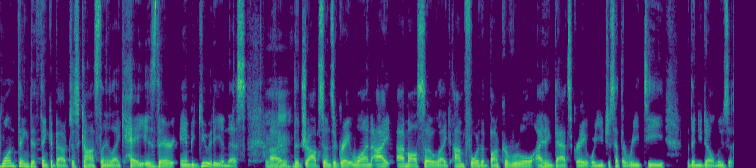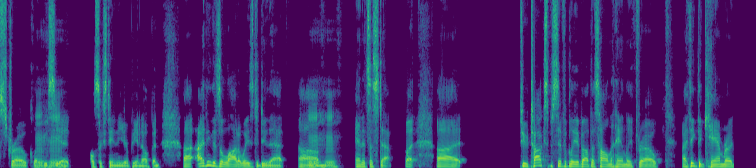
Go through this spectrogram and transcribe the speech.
one thing to think about just constantly like hey is there ambiguity in this uh, Mhm. the drop zone's a great one i i'm also like i'm for the bunker rule i think that's great where you just have to re-tee but then you don't lose a stroke like we see it all 16 in the european open uh, i think there's a lot of ways to do that um, Mhm. and it's a step but uh, to talk specifically about this Holyn Handley throw i think the camera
